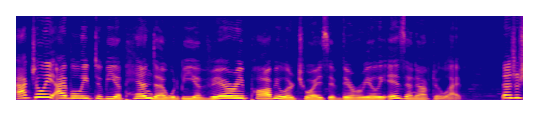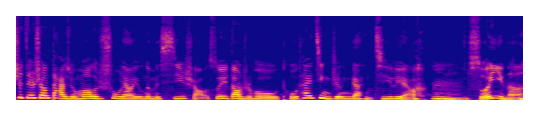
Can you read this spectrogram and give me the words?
？Actually, I believe to be a panda would be a very popular choice if there really is an afterlife. 但是世界上大熊猫的数量又那么稀少，所以到时候投胎竞争应该很激烈啊。嗯，所以呢，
